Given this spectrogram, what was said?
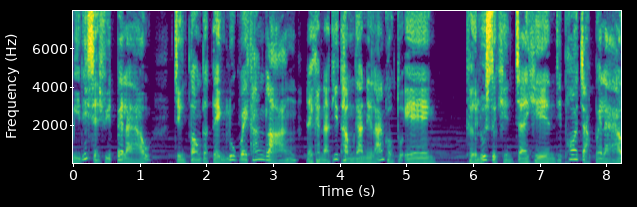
มีได้เสียชีวิตไปแล้ว จึงต้องกระเตงลูกไว้ข้างหลัง ในขณะที่ทำงานในร้านของตัวเอง เธอรู้สึกเห็นใจเคนที่พ่อจากไปแล้ว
